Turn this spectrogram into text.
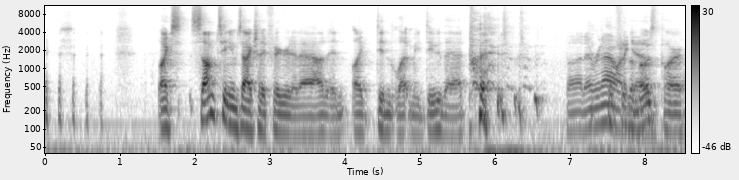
like s- some teams actually figured it out and like didn't let me do that, but but every now and for and the most part,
